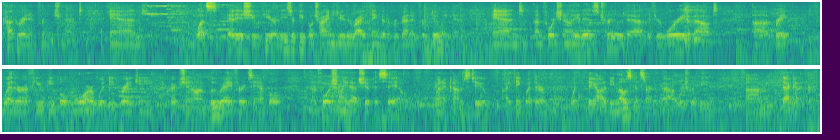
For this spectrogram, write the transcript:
copyright infringement and what's at issue here. These are people trying to do the right thing that are prevented from doing it. And unfortunately, it is true that if you're worried about uh, break, whether a few people more would be breaking encryption on Blu-ray, for example, unfortunately, that ship has sailed when it comes to, I think, what they're what they ought to be most concerned about, which would be um, that kind of thing.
